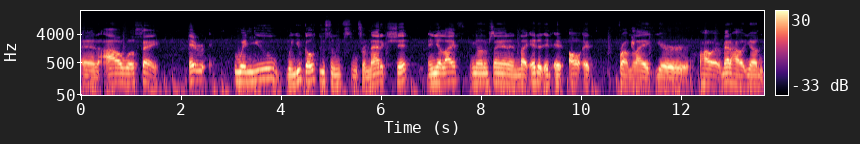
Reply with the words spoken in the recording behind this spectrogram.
And I will say, it when you when you go through some some traumatic shit in your life, you know what I'm saying, and like it it, it all it from like your how no matter how young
